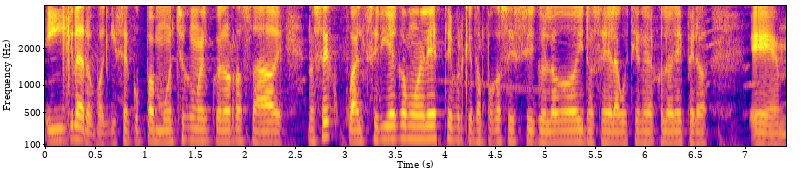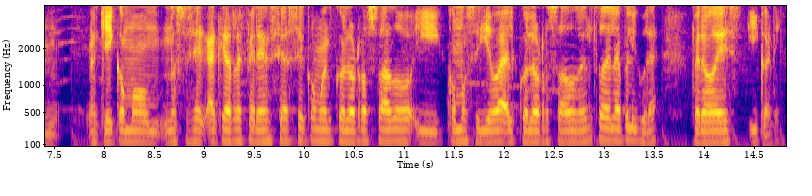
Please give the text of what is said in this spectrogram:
Y claro, pues aquí se ocupa mucho como el color rosado. y No sé cuál sería como el este, porque tampoco soy psicólogo y no sé la cuestión de los colores, pero eh, aquí hay como, no sé a qué referencia hace como el color rosado y cómo se lleva el color rosado dentro de la película, pero es icónico.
